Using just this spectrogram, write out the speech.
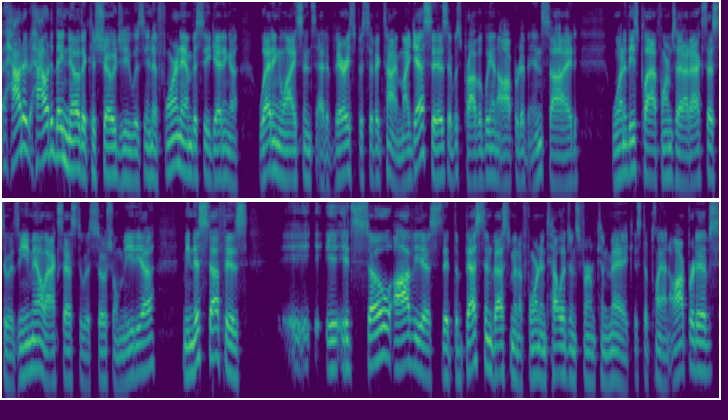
how did how did they know that Khashoggi was in a foreign embassy getting a wedding license at a very specific time? My guess is it was probably an operative inside one of these platforms that had access to his email, access to his social media. I mean, this stuff is. it- It's so obvious that the best investment a foreign intelligence firm can make is to plan operatives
